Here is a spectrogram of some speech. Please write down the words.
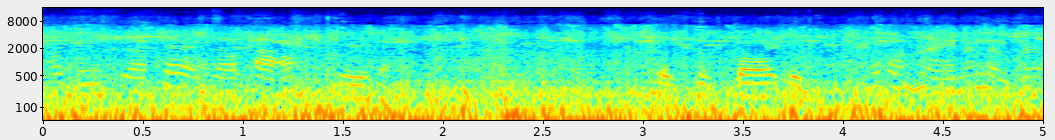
เอาที่เสือแพร่เสือขาวตบถูกต้องถูกไม่ต้องหายนั่นแหละเด้อ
